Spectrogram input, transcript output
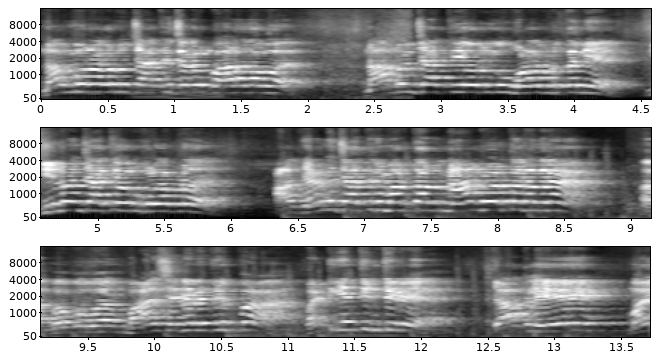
ನಮ್ಮ ಊರಾಗನು ಜಾತಿ ಜಗಳ ಬಹಳ ಅದಾವ. ನಾನೊಂದ್ ಜಾತಿಯವ್ರಿಗೆ ಹುಳ ಬಿಡ್ತಾನೆ. ನೀನೊಂದ್ ಜಾತಿಯವ್ರಿಗೆ ಅಬ್ಬಬ್ಬ ಬಾಳ ಚೆನ್ನಾಗೈತಿರಪ್ಪ ಬಟ್ಟಿಗೆ ತಿಂತೀರಿ? ಯಾಕ್ಲಿ? ಮೈ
